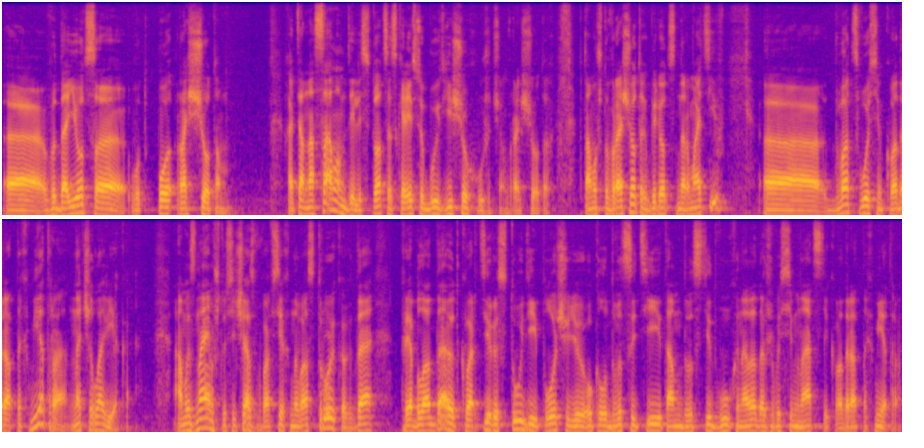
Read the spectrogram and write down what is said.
э, выдается вот по расчетам. Хотя на самом деле ситуация, скорее всего, будет еще хуже, чем в расчетах. Потому что в расчетах берется норматив э, 28 квадратных метра на человека. А мы знаем, что сейчас во всех новостройках да, преобладают квартиры студии площадью около 20, там, 22, иногда даже 18 квадратных метров.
